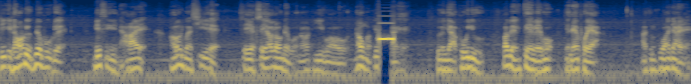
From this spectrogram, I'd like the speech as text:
ဒီအလောင်းတွေပြုတ်ဖို့တဲ့နေ့စဉ်ထားတဲ့အောက်ဒီမှာရှိတဲ့ဆယ်ဆယ်ရောက်လောက်တယ်ပေါ့နော်ဒီဟိုနောက်မှာပြတ်သွားတယ်သူကဖိုးယူဘာပြန်တည်ပဲပေါ့ဒီနေ့ဖွဲ့ရအဲသူသွားကြတယ်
